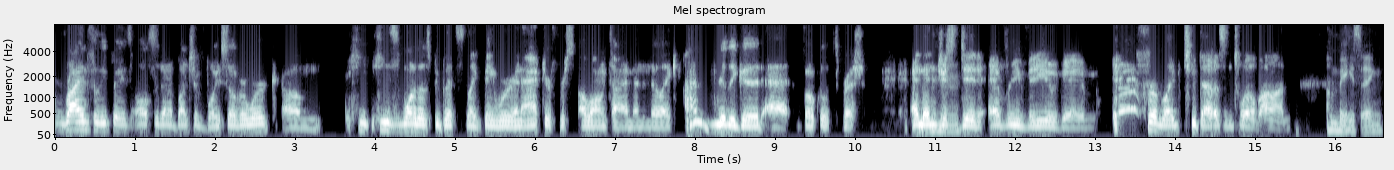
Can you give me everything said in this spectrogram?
Ryan Phillippe has also done a bunch of voiceover work. Um, he he's one of those people that's like they were an actor for a long time, and then they're like, I'm really good at vocal expression, and then just did every video game from like 2012 on. Amazing.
